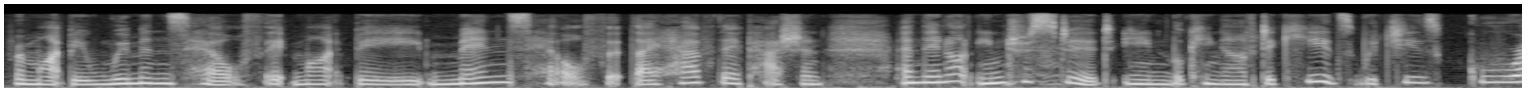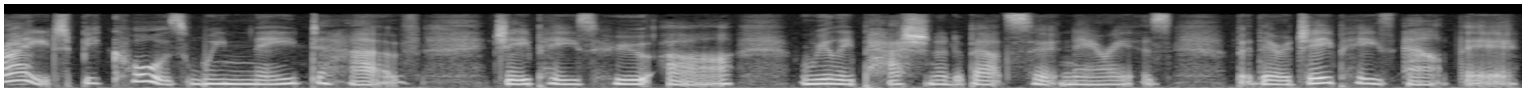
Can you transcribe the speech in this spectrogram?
for it might be women's health, it might be men's health, that they have their passion and they're not interested in looking after kids, which is great because we need to have GPs who are really passionate about certain areas. But there are GPs out there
